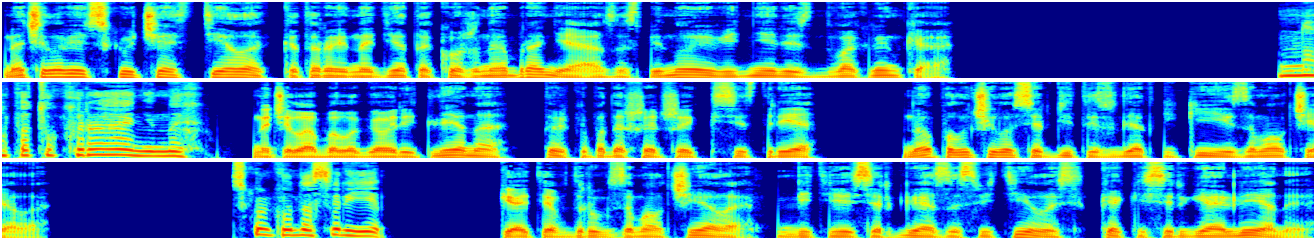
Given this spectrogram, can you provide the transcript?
На человеческую часть тела, которой надета кожаная броня, а за спиной виднелись два клинка. «Но поток раненых», — начала было говорить Лена, только подошедшая к сестре, но получила сердитый взгляд Кики и замолчала. «Сколько у нас времени?» Катя вдруг замолчала, ведь ее серьга засветилась, как и серьга Лены.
